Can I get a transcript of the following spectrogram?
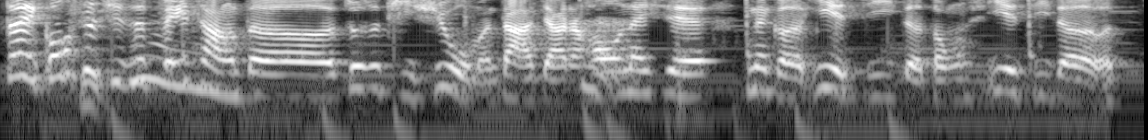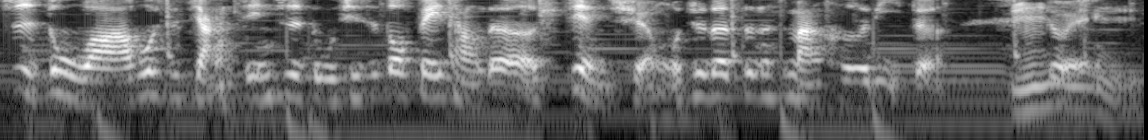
对，对，公司其实非常的就是体恤我们大家，嗯、然后那些那个业绩的东西、业绩的制度啊，或是奖金制度，其实都非常的健全，我觉得真的是蛮合理的。嗯、对。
